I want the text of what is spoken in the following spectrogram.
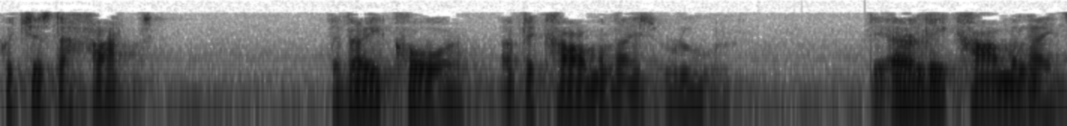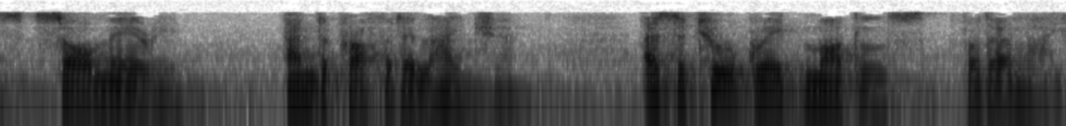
which is the heart, the very core of the Carmelite rule. The early Carmelites saw Mary and the prophet Elijah as the two great models for their life,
